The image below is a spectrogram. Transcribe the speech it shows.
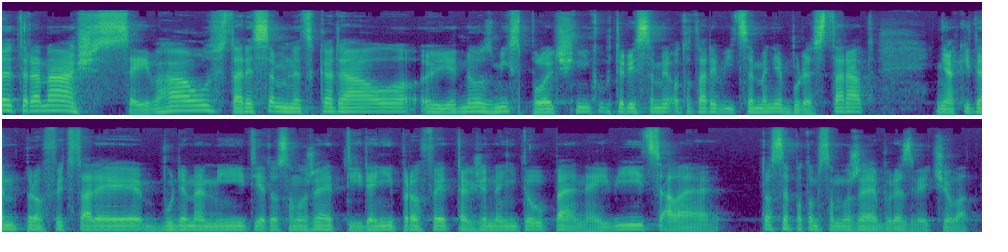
je teda náš save house, tady jsem hnedka dal jednoho z mých společníků, který se mi o to tady víceméně bude starat. Nějaký ten profit tady budeme mít, je to samozřejmě týdenní profit, takže není to úplně nejvíc, ale to se potom samozřejmě bude zvětšovat.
